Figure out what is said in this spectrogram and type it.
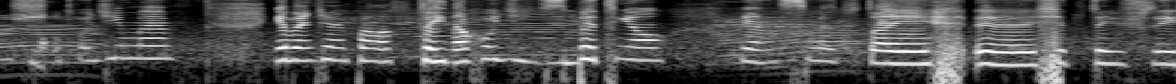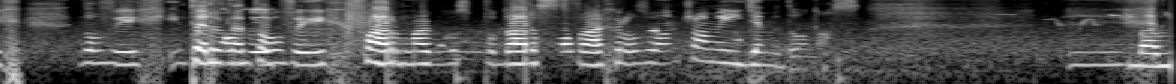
my już odchodzimy. Nie będziemy pana tutaj nachodzić zbytnio, więc my tutaj e, się tutaj w tych nowych internetowych farmach, gospodarstwach rozłączamy i idziemy do nas. E, Mam-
